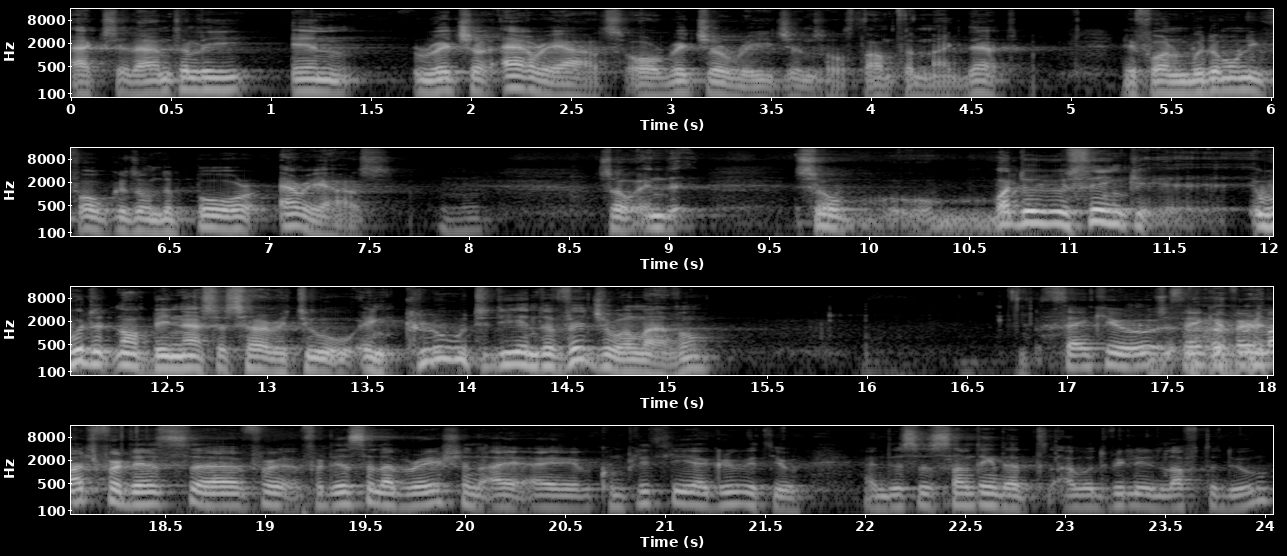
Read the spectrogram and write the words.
accidentally in richer areas or richer regions or something like that. If one would only focus on the poor areas. Mm -hmm. So, the, so what do you think? Would it not be necessary to include the individual level? Thank you, thank you very much for this uh, for, for this elaboration. I, I completely agree with you, and this is something that I would really love to do.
